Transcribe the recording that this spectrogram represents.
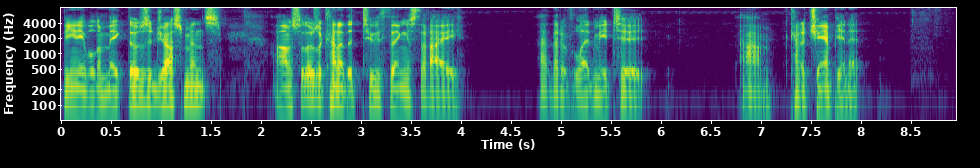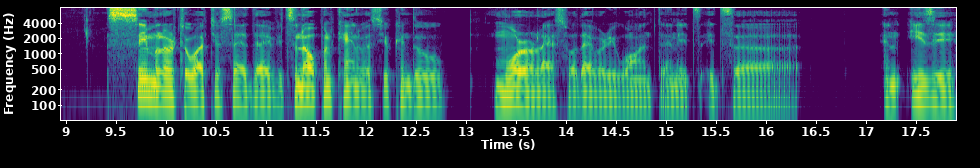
being able to make those adjustments. Um, so those are kind of the two things that I uh, that have led me to um, kind of champion it. Similar to what you said, Dave, it's an open canvas. You can do more or less whatever you want, and it's it's a an easy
